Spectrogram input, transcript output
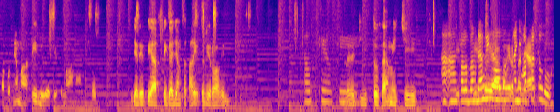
takutnya malah tidur gitu malah ngantuk. Jadi tiap tiga jam sekali itu di rolling. Oke oke. Begitu Kak Michi. Ah, ah kalau Bang Dawi ya, mau tanya ya. apa tuh?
